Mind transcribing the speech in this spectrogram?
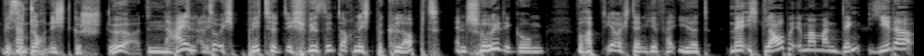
Wir Ich sind doch nicht gestört. Nein, also ich bitte dich, wir sind doch nicht bekloppt. Entschuldigung. Wo habt ihr euch denn hier verirrt? Nee, ich glaube immer, man denkt, jeder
